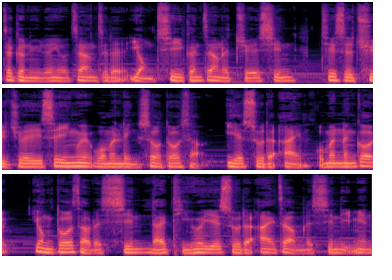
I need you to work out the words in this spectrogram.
这个女人有这样子的勇气跟这样的决心？其实取决于是因为我们领受多少耶稣的爱，我们能够用多少的心来体会耶稣的爱在我们的心里面。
